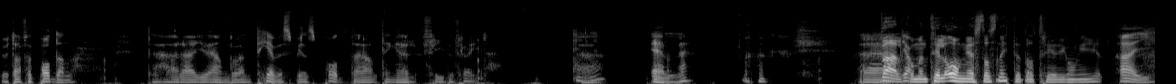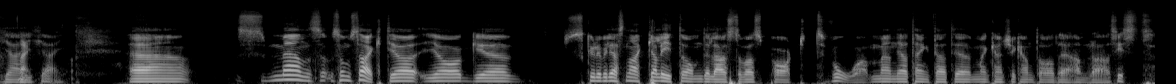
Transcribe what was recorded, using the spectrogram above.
utanför podden. Det här är ju ändå en tv-spelspodd där allting är frid och fröjd. Eller? Eller? Eh, ja. Välkommen till ångestavsnittet av tredje gången gillt. Aj, aj, Nej. aj. S- men som, som sagt, jag, jag skulle vilja snacka lite om The Last of Us Part 2. Men jag tänkte att jag, man kanske kan ta det allra sist.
